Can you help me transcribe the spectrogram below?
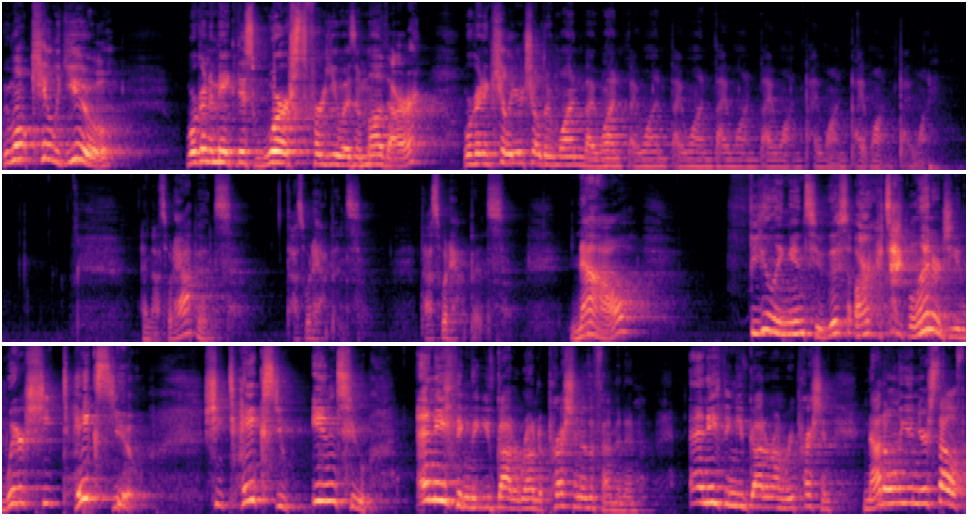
We won't kill you. We're going to make this worse for you as a mother. We're going to kill your children one by one by one by one by one by one by one by one by one. And that's what happens. That's what happens. That's what happens. Now, feeling into this archetypal energy and where she takes you. She takes you into anything that you've got around oppression of the feminine, anything you've got around repression, not only in yourself,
